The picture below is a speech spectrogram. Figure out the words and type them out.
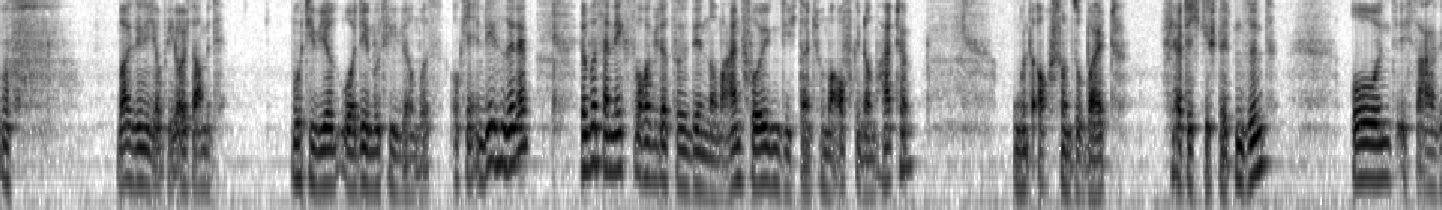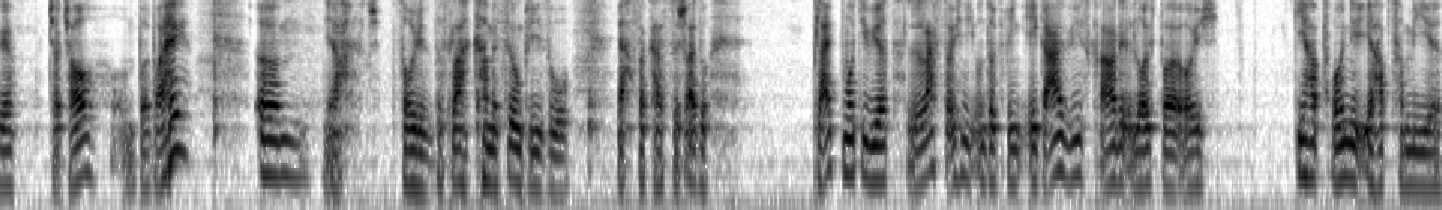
uff, weiß ich nicht, ob ich euch damit motivieren oder demotivieren muss. Okay, in diesem Sinne hören wir uns dann nächste Woche wieder zu den normalen Folgen, die ich dann schon mal aufgenommen hatte und auch schon soweit fertig geschnitten sind. Und ich sage ciao, ciao und bye bye. Ähm, ja, sorry, das kam jetzt irgendwie so ja, sarkastisch. Also bleibt motiviert, lasst euch nicht unterkriegen, egal wie es gerade läuft bei euch. Ihr habt Freunde, ihr habt Familie,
